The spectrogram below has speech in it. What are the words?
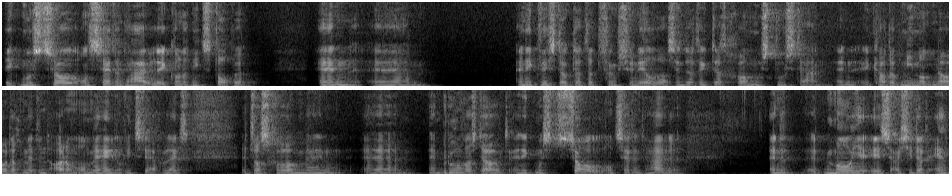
Ik moest zo ontzettend huilen. Ik kon het niet stoppen. En, ehm, en ik wist ook dat dat functioneel was en dat ik dat gewoon moest toestaan. En ik had ook niemand nodig met een arm om me heen of iets dergelijks. Het was gewoon mijn, ehm, mijn broer was dood en ik moest zo ontzettend huilen. en het, het mooie is, als je dat echt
